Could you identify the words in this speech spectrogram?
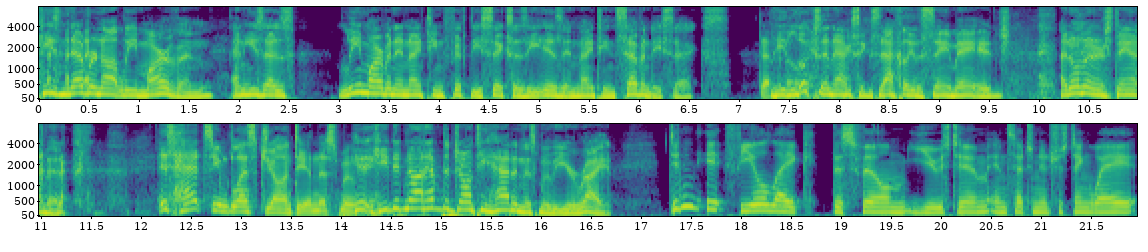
he's never not Lee Marvin, and he's as Lee Marvin in 1956 as he is in 1976. Definitely. He looks and acts exactly the same age. I don't understand it. His hat seemed less jaunty in this movie. He, he did not have the jaunty hat in this movie. You're right. Didn't it feel like this film used him in such an interesting way?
